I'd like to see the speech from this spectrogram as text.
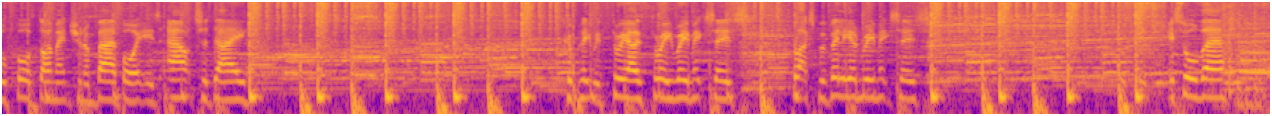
Single, Fourth Dimension and Bad Boy, is out today. complete with 303 remixes, Flux Pavilion remixes. It's all there.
